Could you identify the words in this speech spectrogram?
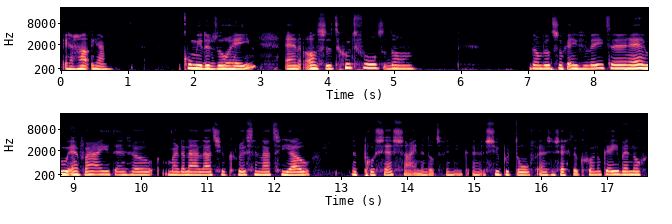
Ja, ja, kom je er doorheen. En als het goed voelt, dan, dan wil ze nog even weten hè, hoe ervaar je het en zo. Maar daarna laat ze ook rust en laat ze jou het proces zijn. En dat vind ik uh, super tof. En ze zegt ook gewoon: Oké, je bent nog,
